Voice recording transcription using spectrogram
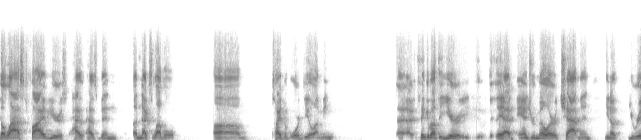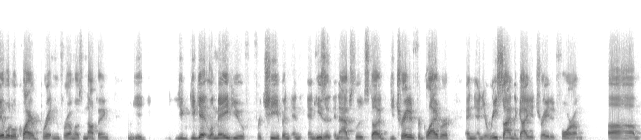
the last five years has has been a next level um, type of ordeal. I mean, I, think about the year they had Andrew Miller, Chapman. You know, you were able to acquire Britton for almost nothing. You, you, you get LeMahieu for cheap, and, and, and he's a, an absolute stud. You traded for Gleyber, and, and you re-signed the guy you traded for him. Um,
